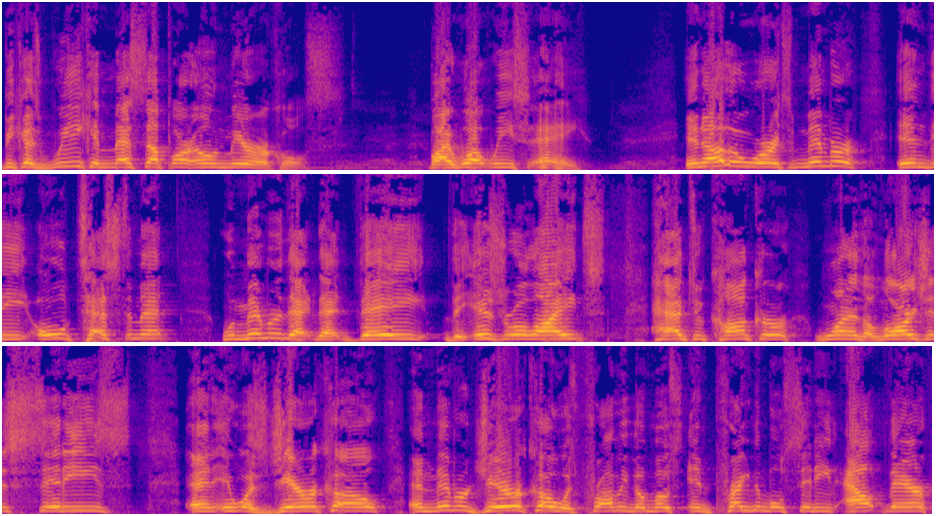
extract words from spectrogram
Because we can mess up our own miracles by what we say. In other words, remember in the Old Testament, Remember that, that they, the Israelites, had to conquer one of the largest cities and it was Jericho. And remember, Jericho was probably the most impregnable city out there,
